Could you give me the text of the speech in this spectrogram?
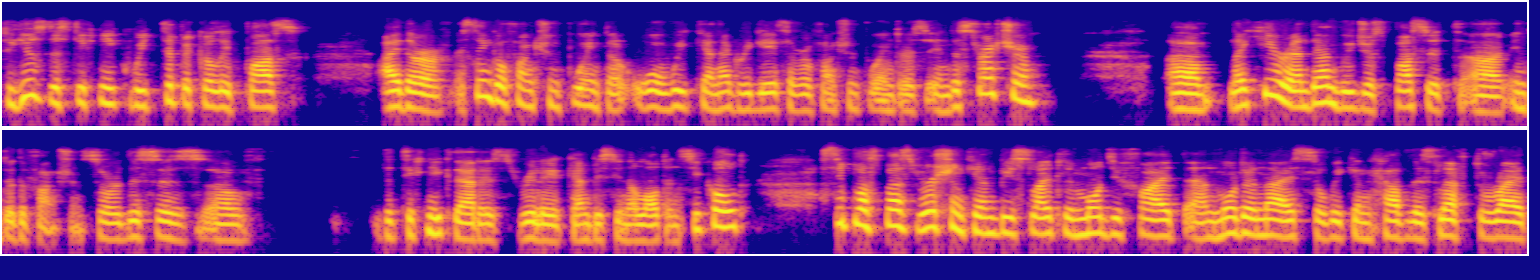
to use this technique, we typically pass either a single function pointer or we can aggregate several function pointers in the structure um, like here, and then we just pass it uh, into the function. So this is uh, the technique that is really can be seen a lot in C code. C++ version can be slightly modified and modernized so we can have this left to right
